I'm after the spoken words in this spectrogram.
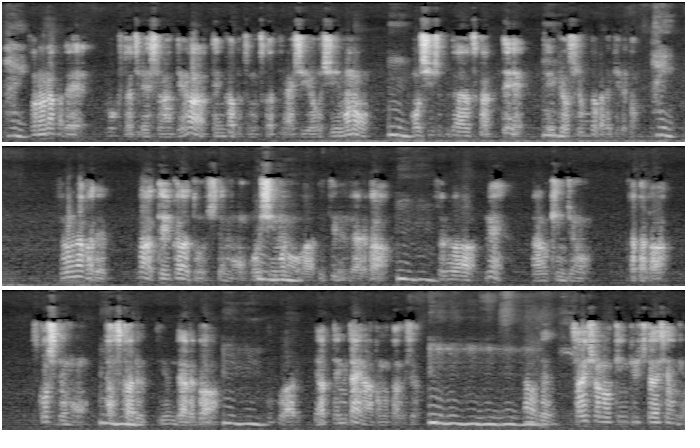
はい。その中で僕たちレストランっていうのは添加物も使ってないし、美味しいものを、うん。美味しい食材を使って提供することができると。はい。その中で、まあテイクアウトをしても美味しいものができるんであれば、うんうん。それはね、あの近所の方が少しでも助かるっていうんであれば、うんうん。僕はやってみたいなと思ったんですよ。うんうんうんうんうん。なので、最初の緊急事態宣言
